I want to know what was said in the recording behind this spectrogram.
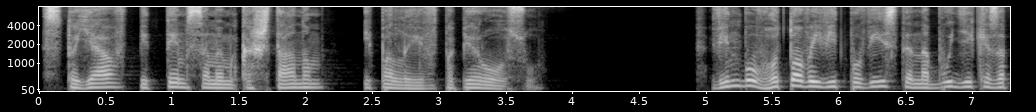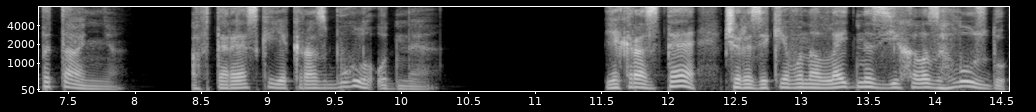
стояв під тим самим каштаном і палив папіросу. Він був готовий відповісти на будь-яке запитання, а в Терески якраз було одне якраз те, через яке вона ледь не з'їхала з глузду,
